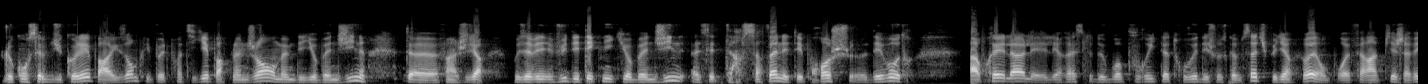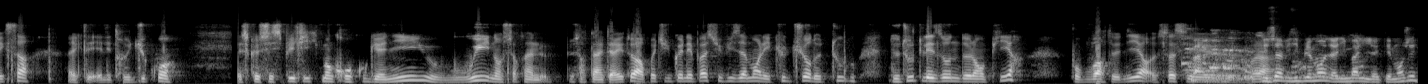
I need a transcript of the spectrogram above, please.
le concept du collet, par exemple, il peut être pratiqué par plein de gens, même des Yobanjin. T'as- Enfin, je veux dire, vous avez vu des techniques Yobanjin, elles certaines étaient proches euh, des vôtres. Après, là, les, les restes de bois pourri que tu as trouvé, des choses comme ça, tu peux dire, ouais, on pourrait faire un piège avec ça, avec les, les trucs du coin. Est-ce que c'est spécifiquement Rokugani Oui, dans certains, certains territoires. Après, tu ne connais pas suffisamment les cultures de, tout, de toutes les zones de l'Empire pour pouvoir te dire, ça c'est... Bah, euh, voilà. Déjà, visiblement, l'animal il a été mangé.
